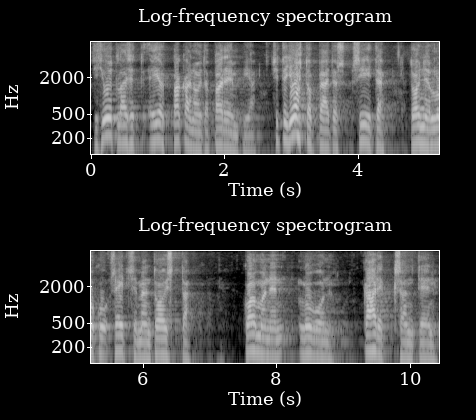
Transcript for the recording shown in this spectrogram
Siis juutalaiset ei ole pakanoita parempia. Sitten johtopäätös siitä, toinen luku 17, kolmannen luvun kahdeksanteen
